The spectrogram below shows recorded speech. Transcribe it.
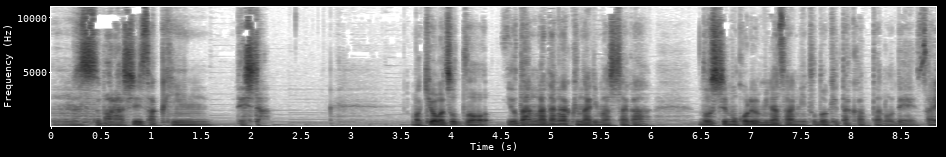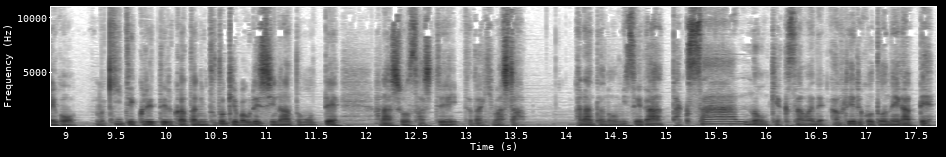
うん、素晴らしい作品でした。まあ今日はちょっと余談が長くなりましたが、どうしてもこれを皆さんに届けたかったので、最後、聞いてくれてる方に届けば嬉しいなと思って話をさせていただきました。あなたのお店がたくさんのお客様で溢れることを願って、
